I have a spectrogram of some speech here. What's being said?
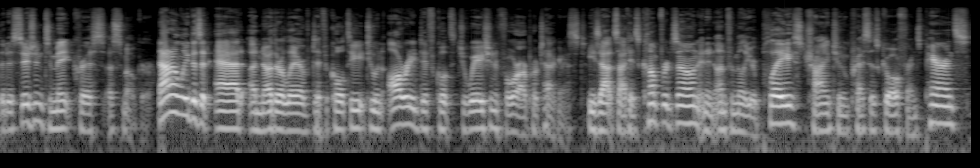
The decision to make Chris a smoker. Not only does it add another layer of difficulty to an already difficult situation for our protagonist, he's outside his comfort zone in an unfamiliar place, trying to impress his girlfriend's parents,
